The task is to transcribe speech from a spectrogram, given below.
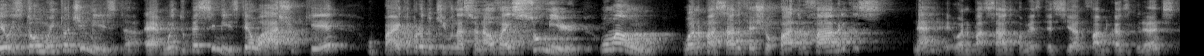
eu estou muito otimista, é muito pessimista. Eu acho que o Parque Produtivo Nacional vai sumir, um a um. O ano passado fechou quatro fábricas, né? O ano passado, começo desse ano, fábricas grandes,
